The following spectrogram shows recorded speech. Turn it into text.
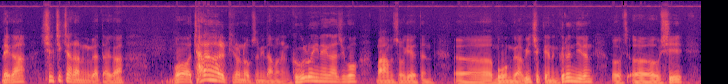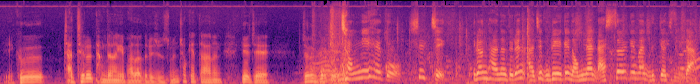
내가 실직자라는 걸 갖다가 뭐 자랑할 필요는 없습니다만은 그걸로 인해 가지고 마음속에 어떤 어, 무언가 위축되는 그런 일은 없, 어, 없이 그 자체를 당당하게 받아들여 줬으면 좋겠다 하는 게제 저는 그렇게 정리해고, 실직 이런 단어들은 아직 우리에게 너무나 낯설게만 느껴집니다.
